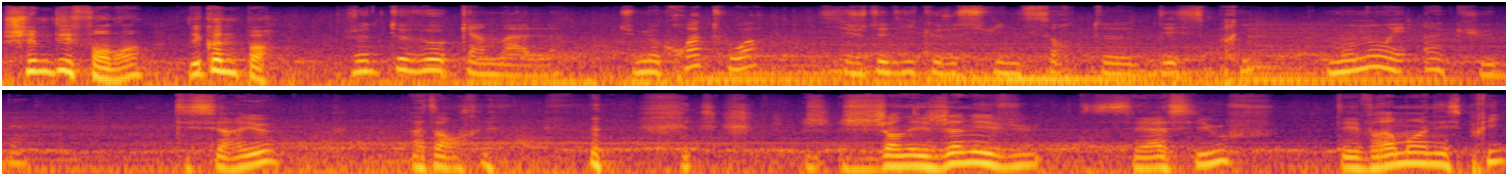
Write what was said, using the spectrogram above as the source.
Je sais me défendre, hein. Déconne pas. Je ne te veux aucun mal. Tu me crois, toi? Si je te dis que je suis une sorte d'esprit, mon nom est Incube. T'es sérieux? Attends. J'en ai jamais vu. C'est assez ouf. T'es vraiment un esprit?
